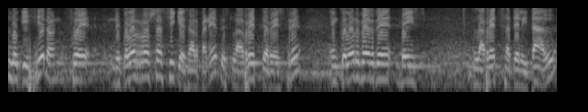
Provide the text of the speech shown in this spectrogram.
lo que hicieron fue, de color rosa sí que es ARPANET, es la red terrestre, en color verde veis la red satelital,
